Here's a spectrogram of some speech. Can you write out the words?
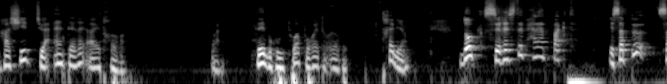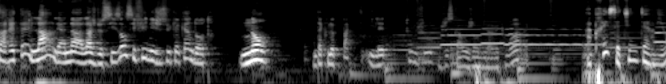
Rachid, tu as intérêt à être heureux. Voilà. Débrouille-toi pour être heureux. Très bien. Donc, c'est resté par pacte. Et ça peut s'arrêter là, à l'âge de 6 ans, c'est fini, je suis quelqu'un d'autre. Non. Donc le pacte, il est toujours jusqu'à aujourd'hui avec moi. Après cette interview,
